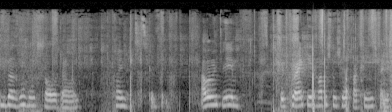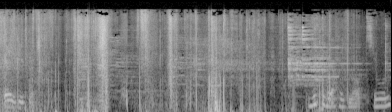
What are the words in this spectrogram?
lieber Solo Showdown. Toll mit das. Aber mit wem? Mit Frank, den habe ich nicht hoch. Da kriege ich keine Stellengegner. Die Mitte wäre halt eine Option.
